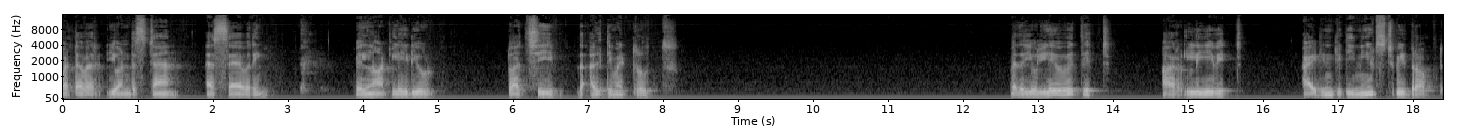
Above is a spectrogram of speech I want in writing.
whatever you understand as savoring will not lead you to achieve the ultimate truth. Whether you live with it or leave it, identity needs to be dropped.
